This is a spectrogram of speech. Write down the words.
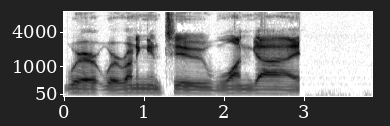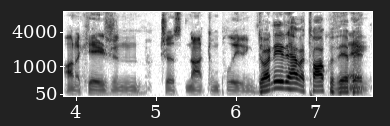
we're we're running into one guy on occasion just not completing. Do I need to have a talk with Ibit?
